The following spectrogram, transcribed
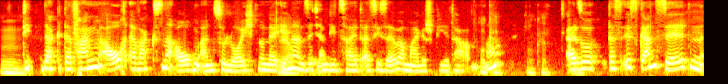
Mhm. Die, da, da, fangen auch erwachsene Augen an zu leuchten und erinnern ja. sich an die Zeit, als sie selber mal gespielt haben. Ne? Okay. Ne? Okay. Also das ist ganz selten.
